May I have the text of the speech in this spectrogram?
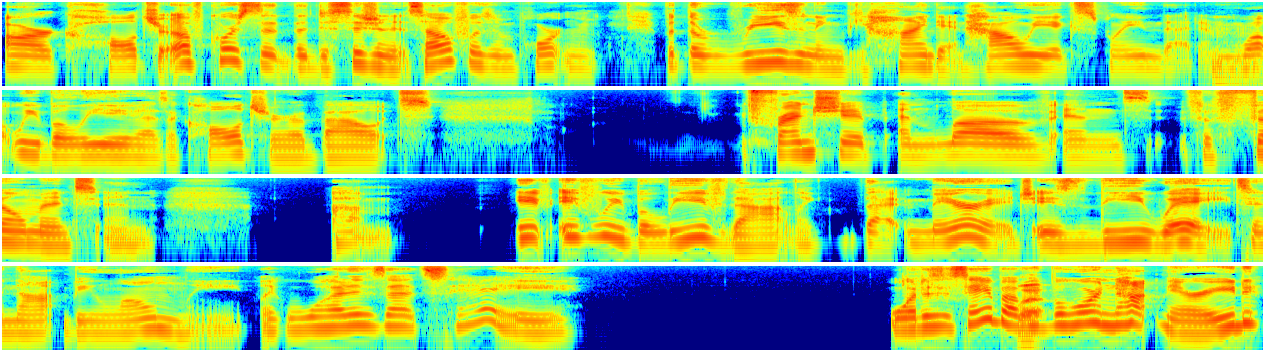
our culture. Of course, the, the decision itself was important, but the reasoning behind it and how we explain that and mm-hmm. what we believe as a culture about friendship and love and fulfillment and um if if we believe that like that marriage is the way to not be lonely like what does that say what does it say about Well- people who are not married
